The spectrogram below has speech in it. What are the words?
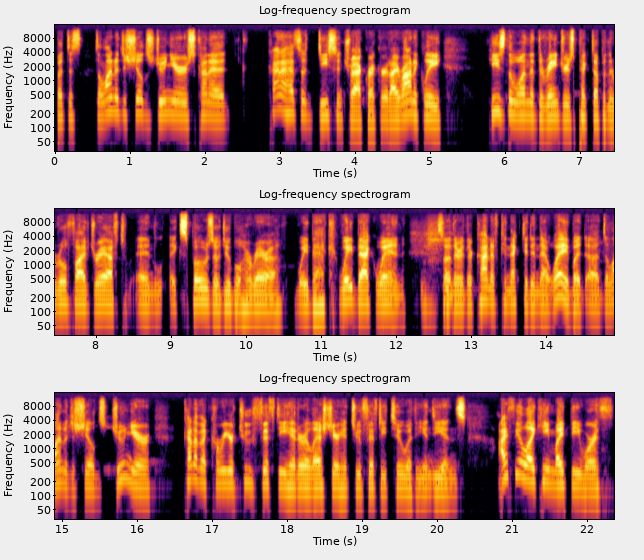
but this Delino DeShields Jr.'s kind of kind of has a decent track record. Ironically, he's the one that the Rangers picked up in the Rule Five draft and exposed Odubel Herrera way back, way back when. so they're they're kind of connected in that way. But uh, Delino DeShields Jr., kind of a career 250 hitter. Last year hit 252 with the Indians. I feel like he might be worth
